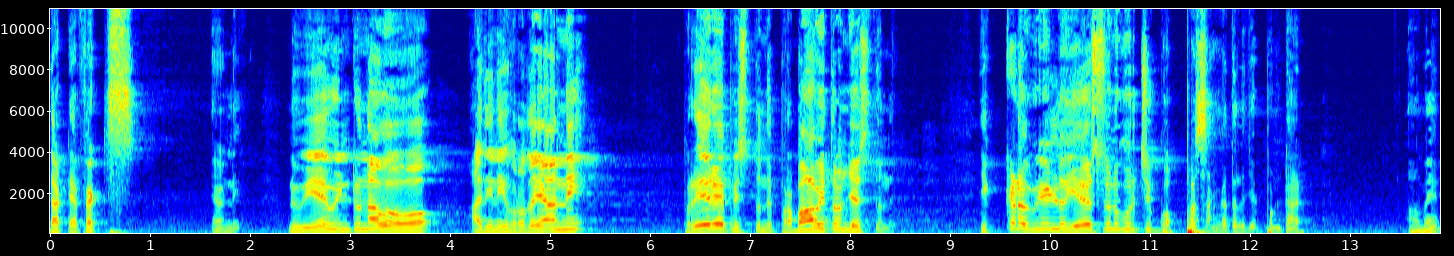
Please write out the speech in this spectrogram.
that effects ఏమండి? నువ్వేం వింటున్నావో అది నీ హృదయాన్ని ప్రేరేపిస్తుంది ప్రభావితం చేస్తుంది. ఇక్కడ వీళ్ళు యేసును గురించి గొప్ప సంగతులు చెప్పుంటారు. ఆమె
